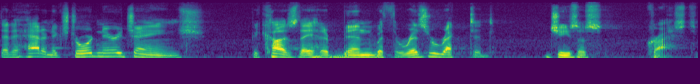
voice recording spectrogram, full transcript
that had had an extraordinary change because they had been with the resurrected Jesus Christ.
